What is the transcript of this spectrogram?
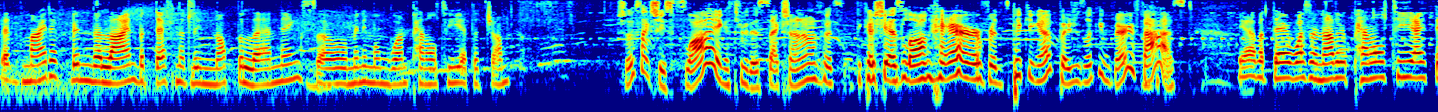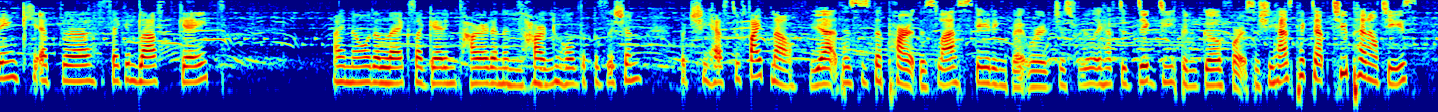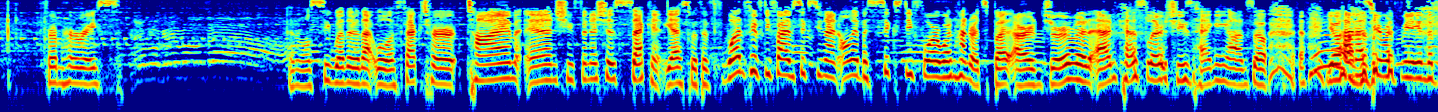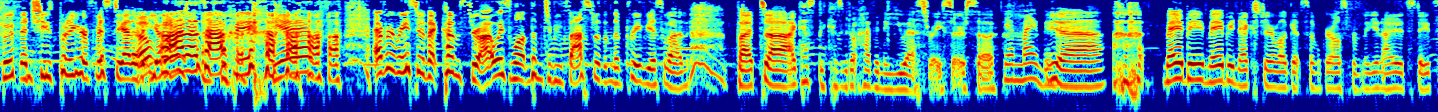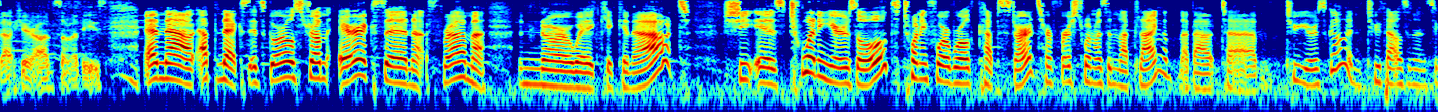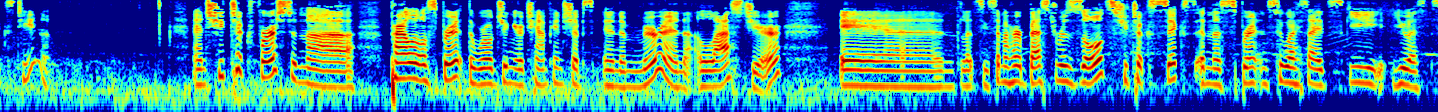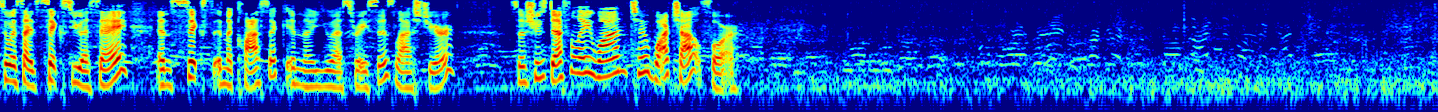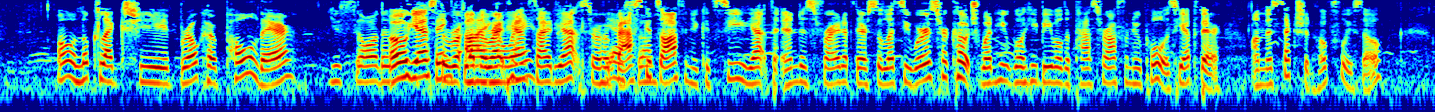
That might have been the line, but definitely not the landing. So minimum one penalty at the jump. She looks like she's flying through this section. I don't know if it's because she has long hair or if it's picking up, but she's looking very fast. Yeah, but there was another penalty, I think, at the second last gate. I know the legs are getting tired and it's hard to mm-hmm. hold the position, but she has to fight now. Yeah, this is the part, this last skating bit where just really have to dig deep and go for it. So she has picked up two penalties from her race and we'll see whether that will affect her time. And she finishes second, yes, with a 155.69, only by 64 one hundredths. But our German Ann Kessler, she's hanging on. So yeah. Johanna's here with me in the booth, and she's putting her fist together. Of Johanna's happy. yes. Every racer that comes through, I always want them to be faster than the previous one. But uh, I guess because we don't have any U.S. racers, so yeah, maybe. Yeah, maybe, maybe next year we'll get some girls from the United States out here on some of these. And now up next, it's Gorlström Eriksson from Norway kicking out. She is 20 years old, 24 World Cup starts. Her first one was in Lapland about um, two years ago in 2016. And she took first in the parallel sprint, the World Junior Championships in Mürren last year. And let's see some of her best results. She took sixth in the sprint and suicide ski US, suicide six USA, and sixth in the classic in the US races last year. So she's definitely one to watch out for. Oh, looks like she broke her pole there. You saw the oh yes, the, on the right away. hand side, yeah. So her Yeah, basket's so- off, and you could see, yeah, the end is fried up there. So let's see, where's her coach? When he will he be able to pass her off a new pole? Is he up there on this section? Hopefully so.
